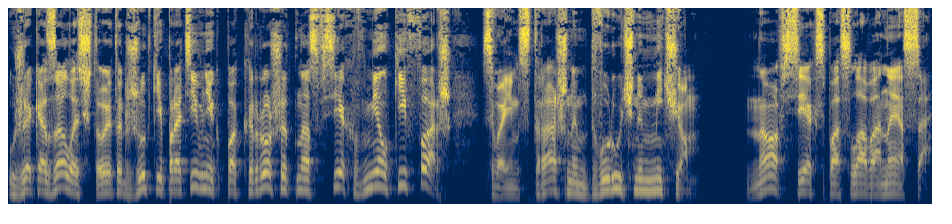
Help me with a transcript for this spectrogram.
Уже казалось, что этот жуткий противник покрошит нас всех в мелкий фарш своим страшным двуручным мечом. Но всех спасла Ванесса.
